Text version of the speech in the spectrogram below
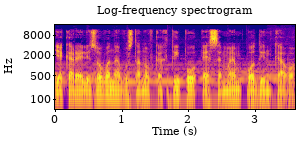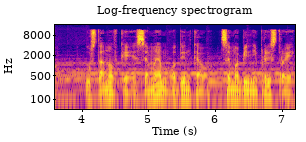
яка реалізована в установках типу SMM1KO. Установки SMM1KO це мобільні пристрої,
